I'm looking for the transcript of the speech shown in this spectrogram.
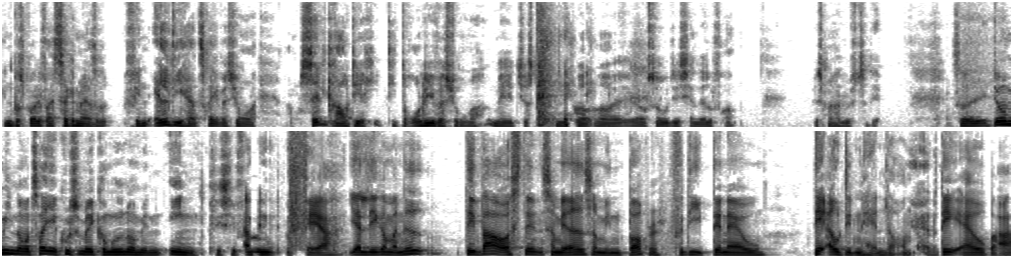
inde på Spotify, så kan man altså finde alle de her tre versioner. Og selv grave de, de dårlige versioner med Justin Bieber og, og så det Chanel frem, hvis man har lyst til det. Så øh, det var min nummer tre. Jeg kunne simpelthen ikke komme udenom en, en kliché. Jamen, fair. Jeg ligger mig ned. Det var også den, som jeg havde som min boble, fordi den er jo, det er jo det, den handler om. Det er jo bare.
